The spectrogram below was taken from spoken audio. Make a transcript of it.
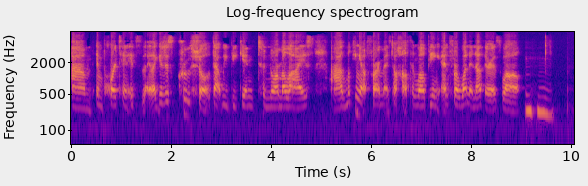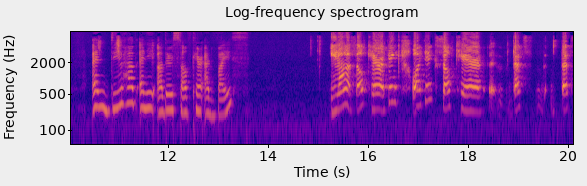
um, important. It's like it's just crucial that we begin to normalize uh, looking out for our mental health and well-being, and for one another as well. Mm-hmm. And do you have any other self care advice? Yeah, self care. I think. Well, I think self care. That's that's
